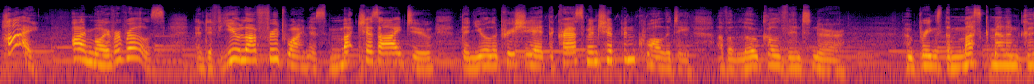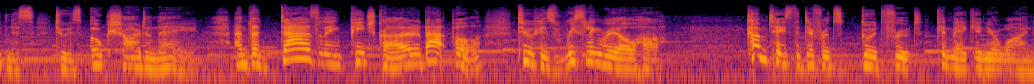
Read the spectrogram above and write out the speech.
Hi, I'm Moira Rose, and if you love fruit wine as much as I do, then you'll appreciate the craftsmanship and quality of a local vintner who brings the muskmelon goodness to his oak chardonnay and the dazzling peach crab apple to his Riesling Rioja. Come taste the difference good fruit can make in your wine.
